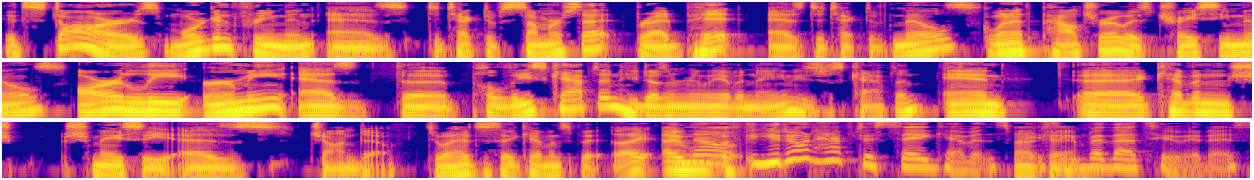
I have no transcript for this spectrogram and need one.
It stars Morgan Freeman as Detective Somerset, Brad Pitt as Detective Mills, Gwyneth Paltrow as Tracy Mills, R. Lee Ermey as the police captain. He doesn't really have a name; he's just captain, and uh, Kevin Sch- Schmacy as John Doe. Do I have to say Kevin Spacey? I, I, no, you don't have to say Kevin Spacey, Okay. but that's who it is.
